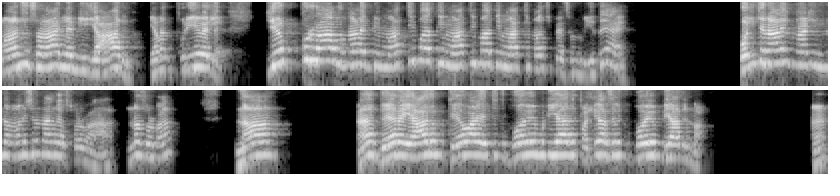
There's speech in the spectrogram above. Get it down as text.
மனுஷனா இல்ல நீ யாரு? எனக்கு புரியவே இல்லை. எப்படா உன்னால இப்படி மாத்தி மாத்தி மாத்தி மாத்தி மாத்தி மாத்தி பேச முடியுது? கொஞ்ச நாளைக்கு முன்னாடி இந்த மனுஷன் தாங்க சொல்றான். என்ன சொல்றான்? நான் ஆஹ், வேற யாரும் தேவாலயத்துக்கு போகவே முடியாது பள்ளிவாசலுக்கு போகவே முடியாதுன்னா. ஆஹ்,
